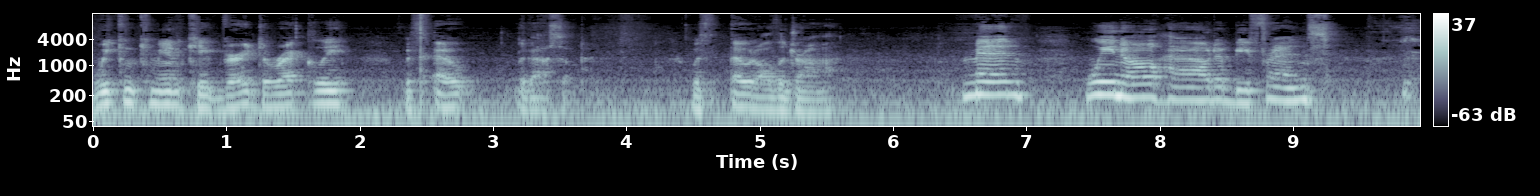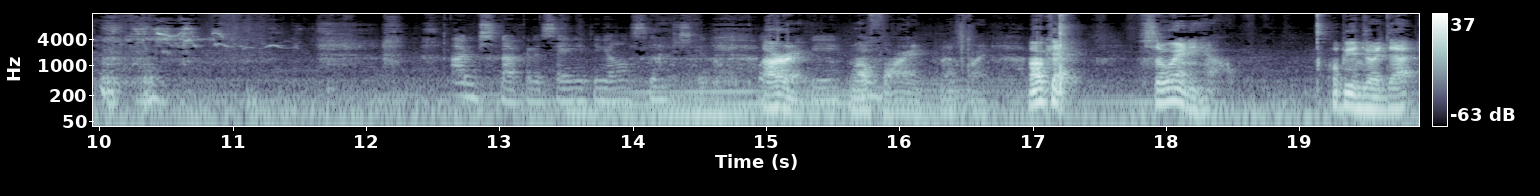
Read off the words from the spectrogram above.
We can communicate very directly without the gossip, without all the drama. Men, we know how to be friends. I'm just not going to say anything else. I'm just going to. All right. Well, fine. That's fine. Okay. So anyhow, hope you enjoyed that.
